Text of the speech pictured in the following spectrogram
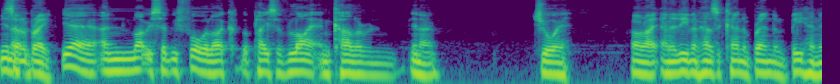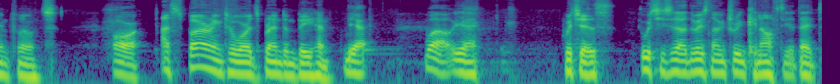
know, celebrate. Yeah, and like we said before, like the place of light and colour and you know, joy. All right, and it even has a kind of Brendan Behan influence, or aspiring towards Brendan Behan, Yeah. Well, yeah. which is Which is uh, there is no drinking after you're dead.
